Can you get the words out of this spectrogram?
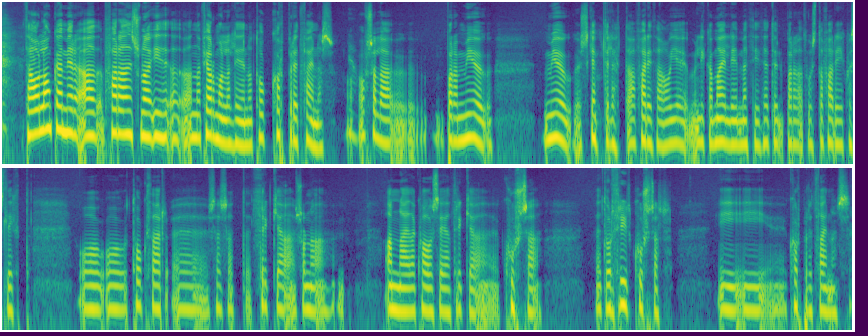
Þá langaði mér að fara aðeins svona í uh, fjármála hliðin og tók corporate finance. Ofsalega uh, bara mjög, mjög skemmtilegt að fara í það og ég líka mæli með því þetta er bara þú veist að fara í eitthvað slíkt og, og tók þar uh, þryggja svona anna eða hvað að segja þryggja kursa, þetta voru þrýr kursar í, í corporate finance.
